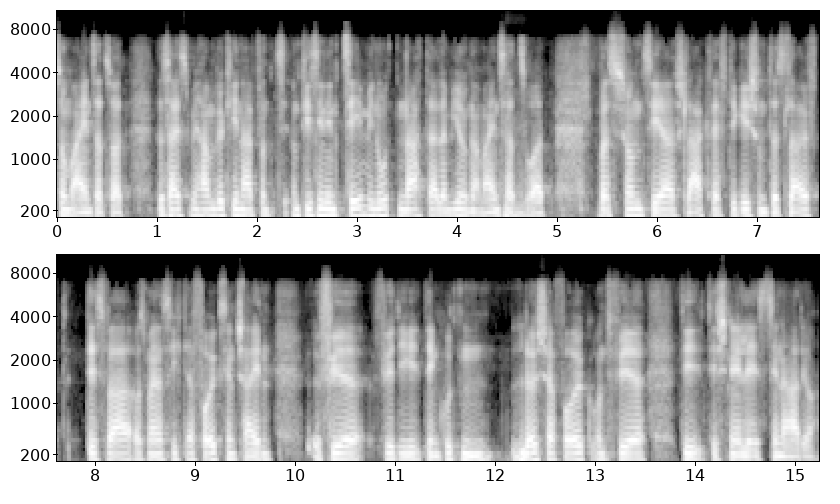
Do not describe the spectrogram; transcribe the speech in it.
zum Einsatzort. Das heißt, wir haben wirklich innerhalb von, und die sind in zehn Minuten nach der Alarmierung am Einsatzort, was schon sehr schlagkräftig ist und das läuft, das war aus meiner Sicht erfolgsentscheidend für, für die, den guten Löscherfolg und für die, das schnelle Szenario.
